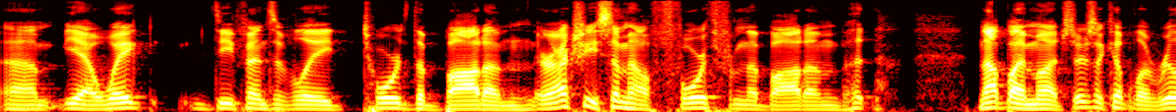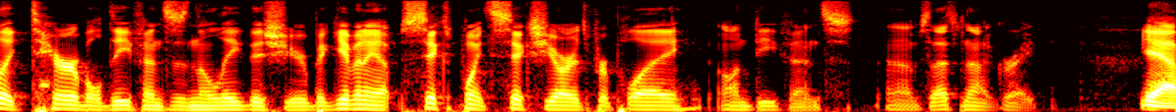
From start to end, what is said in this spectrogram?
Um, yeah, Wake defensively towards the bottom. They're actually somehow fourth from the bottom, but not by much. There's a couple of really terrible defenses in the league this year, but giving up 6.6 yards per play on defense. Um, so that's not great. Yeah,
